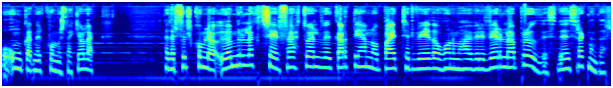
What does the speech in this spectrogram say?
og ungarnir komist ekki á legg. Þetta er fullkomlega ömurlegt, segir Frettwell við Guardian og bætir við á honum hafi verið verulega bröðið við fregnindar.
